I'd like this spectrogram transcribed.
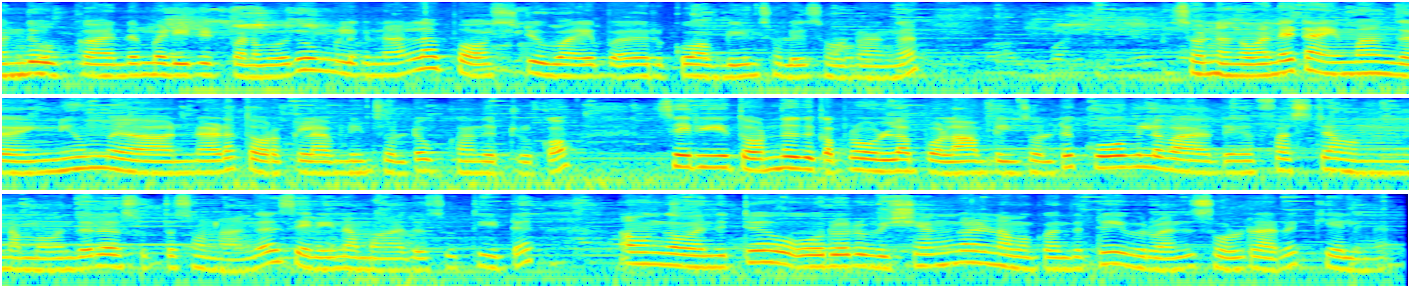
வந்து உட்காந்து மெடிடேட் பண்ணும்போது உங்களுக்கு நல்ல பாசிட்டிவ் வைப் இருக்கும் அப்படின்னு சொல்லி சொல்கிறாங்க ஸோ நாங்கள் வந்து டைமாக அங்கே இன்னும் நட திறக்கல அப்படின்னு சொல்லிட்டு உட்காந்துட்ருக்கோம் சரி திறந்ததுக்கப்புறம் உள்ளே போகலாம் அப்படின்னு சொல்லிட்டு கோவிலை வரது ஃபஸ்ட்டு அவங்க நம்ம வந்து சுற்ற சொன்னாங்க. சரி நம்ம அதை சுற்றிட்டு அவங்க வந்துட்டு ஒரு ஒரு விஷயங்கள் நமக்கு வந்துட்டு இவர் வந்து சொல்கிறாரு கேளுங்கள்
